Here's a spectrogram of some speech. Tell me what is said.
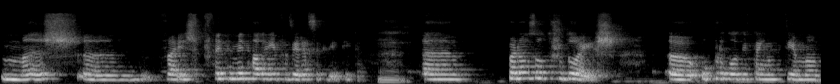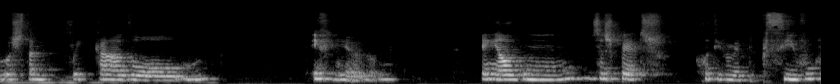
mas uh, vejo perfeitamente alguém a fazer essa crítica. Hum. para os outros dois, o Prelúdio tem um tema bastante delicado, enfim, em alguns aspectos relativamente depressivo,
